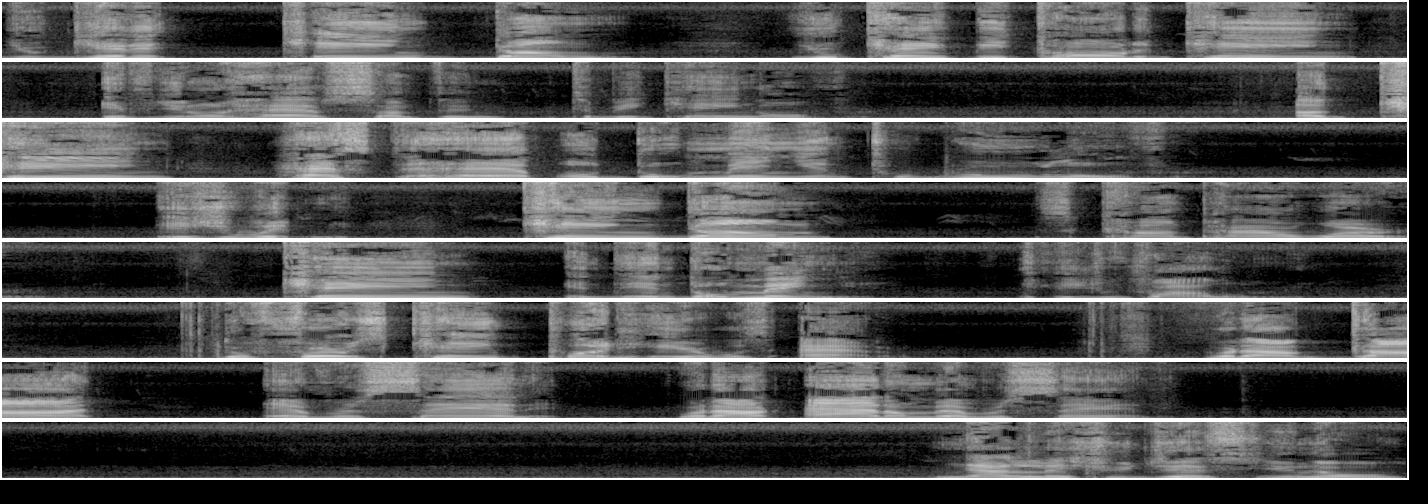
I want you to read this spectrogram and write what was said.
you get it? Kingdom. You can't be called a king if you don't have something to be king over. A king has to have a dominion to rule over. Is you with me? Kingdom is a compound word. King and then dominion. you follow me? The first king put here was Adam. Without God ever saying it. Without Adam ever saying it. Not unless you just, you know,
